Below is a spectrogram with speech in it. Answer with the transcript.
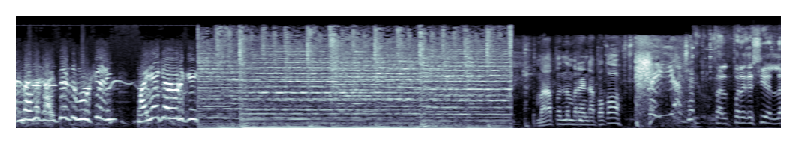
എന്താണ് കഴുത്തിട്ട് മുറുക്കണി മര്യാദ കൊടുക്ക്. മാപ്പൊന്നും പറയണ്ട പൊക്കോ. തൽപരകശിയല്ല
